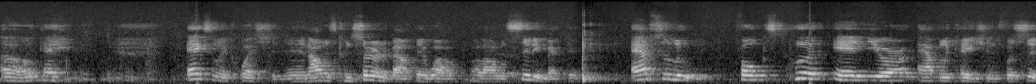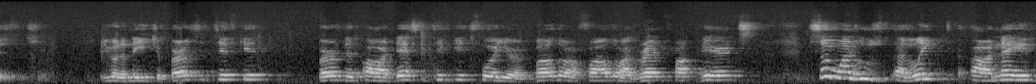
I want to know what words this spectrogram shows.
Oh, okay. Excellent question, and I was concerned about that while, while I was sitting back there. Absolutely. Folks, put in your application for citizenship. You're gonna need your birth certificate, birth or death certificates for your mother or father or grandparents, someone who's uh, linked or named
